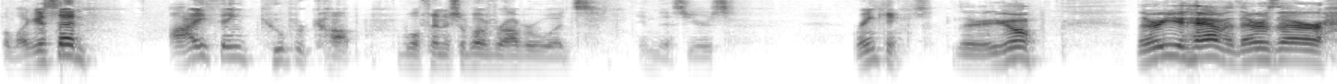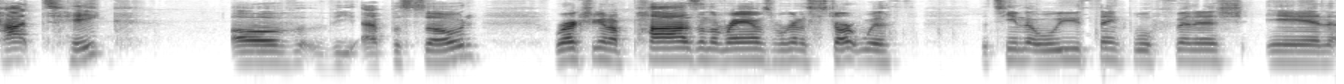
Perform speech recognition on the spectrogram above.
But like I said, I think Cooper Kupp will finish above Robert Woods in this year's rankings. There you go. There you have it. There's our hot take of the episode. We're actually going to pause on the Rams. We're going to start with the team that we think will finish in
